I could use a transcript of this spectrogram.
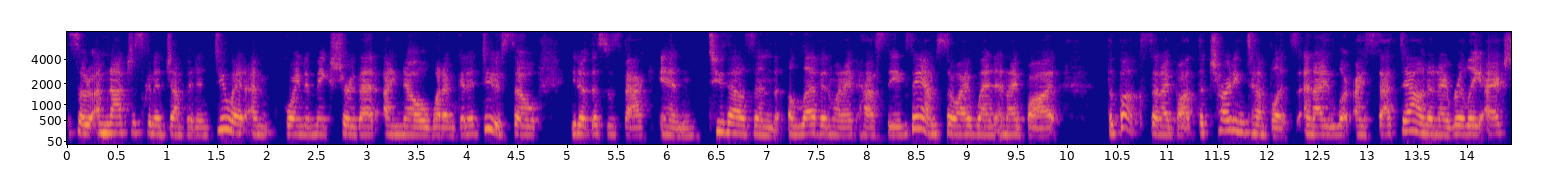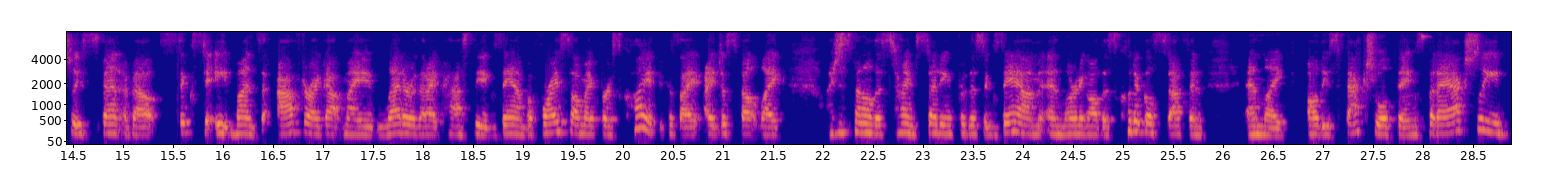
So I'm not just going to jump in and do it. I'm going to make sure that I know what I'm going to do. So, you know, this was back in 2011 when I passed the exam. So I went and I bought the books and I bought the charting templates and I I sat down and I really I actually spent about 6 to 8 months after I got my letter that I passed the exam before I saw my first client because I I just felt like I just spent all this time studying for this exam and learning all this clinical stuff and and like all these factual things but I actually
